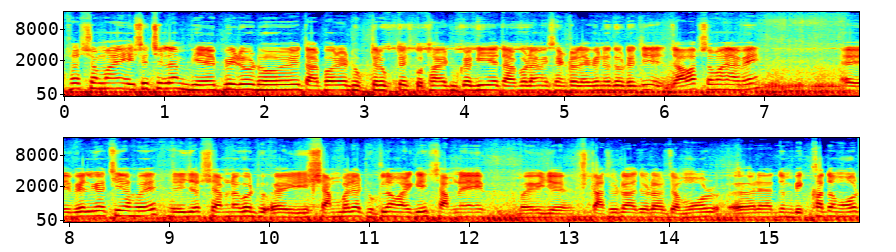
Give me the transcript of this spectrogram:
আসার সময় এসেছিলাম ভিআইপি রোড হয়ে, তারপরে ঢুকতে ঢুকতে কোথায় ঢুকে গিয়ে তারপরে আমি সেন্ট্রাল অ্যাভিনিউতে উঠেছি। যাওয়ার সময় আমি এই বেলগাছিয়া হয়ে এই যে শ্যামনগর এই শ্যামবাজার ঢুকলাম আর কি। সামনে ওই যে স্ট্যাচুটা আছে, ওটা হচ্ছে মোড় একদম বিখ্যাত মোড়।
